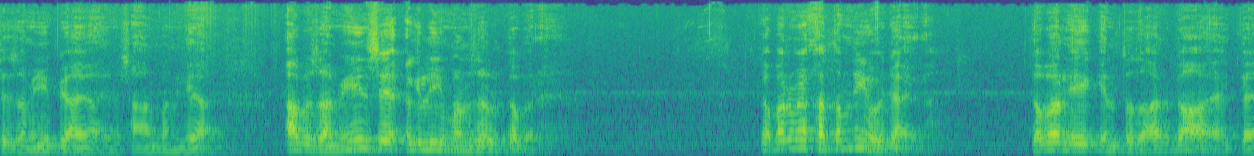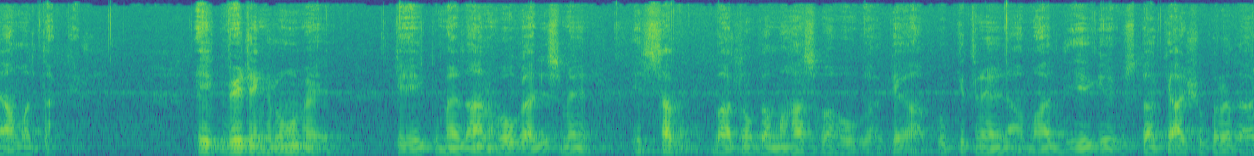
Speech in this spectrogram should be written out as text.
سے زمین پہ آیا، انسان بن گیا۔ اب زمین سے اگلی منزل قبر ہے۔ قبر میں ختم نہیں ہو جائے گا۔ قبر ایک انتظار گاہ ہے قیامت تک کے لیے۔ ایک ویٹنگ روم ہے۔ کہ ایک میدان ہوگا جس میں اس سب باتوں کا محاسبہ ہوگا کہ آپ کو کتنے انعامات دیے گئے، اس کا کیا شکر ادا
